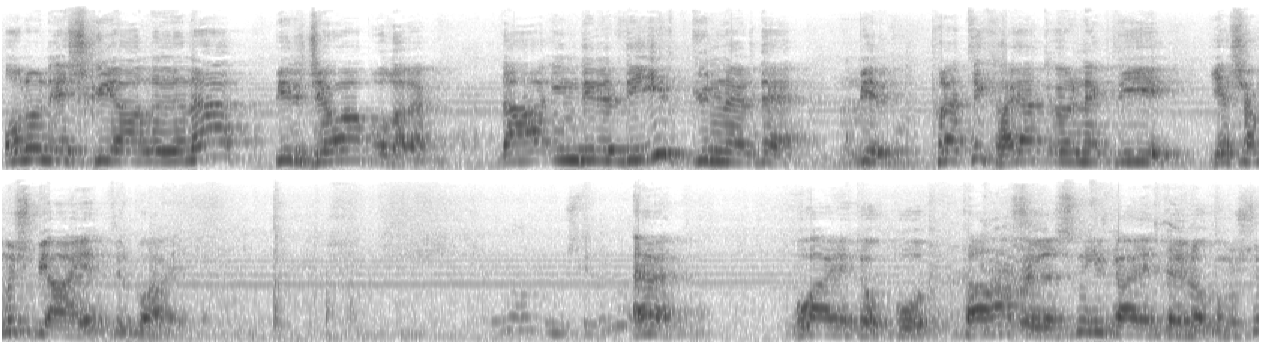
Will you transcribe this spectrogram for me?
Onun eşkıyalığına bir cevap olarak daha indirildiği ilk günlerde bir pratik hayat örnekliği yaşamış bir ayettir bu ayet. Evet. Bu ayeti ok. Bu Taha suresinin ilk ayetlerini okumuştu.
